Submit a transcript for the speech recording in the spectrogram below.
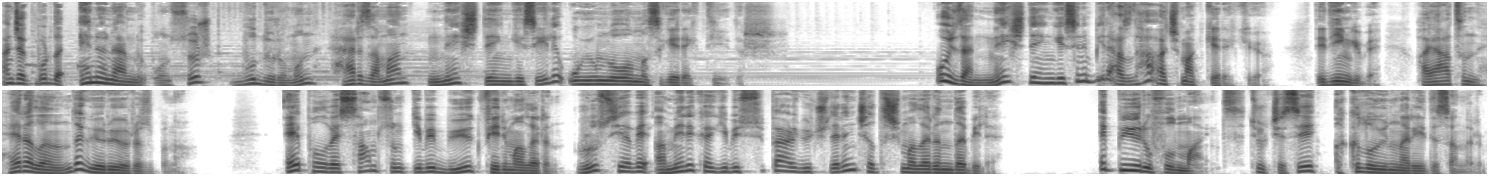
Ancak burada en önemli unsur bu durumun her zaman neş dengesiyle uyumlu olması gerektiğidir. O yüzden neş dengesini biraz daha açmak gerekiyor. Dediğim gibi hayatın her alanında görüyoruz bunu. Apple ve Samsung gibi büyük firmaların, Rusya ve Amerika gibi süper güçlerin çatışmalarında bile. A Beautiful Mind, Türkçesi akıl oyunlarıydı sanırım.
